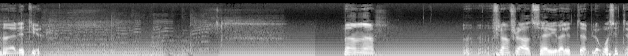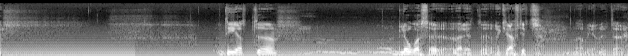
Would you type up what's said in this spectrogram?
Det är det ju. Men eh, framförallt så är det ju väldigt eh, blåsigt. Det eh, blåser väldigt eh, kraftigt nämligen ute där.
